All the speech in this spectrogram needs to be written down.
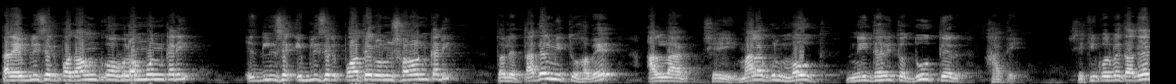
তারা ইবলিসের পদাঙ্ক অবলম্বনকারী, ইবলিসের ইবলিসের পথের অনুসরণকারী। তাহলে তাদের মৃত্যু হবে আল্লাহর সেই মালাকুল মৌত নির্ধারিত দূতের হাতে। সে কি করবে তাদের?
